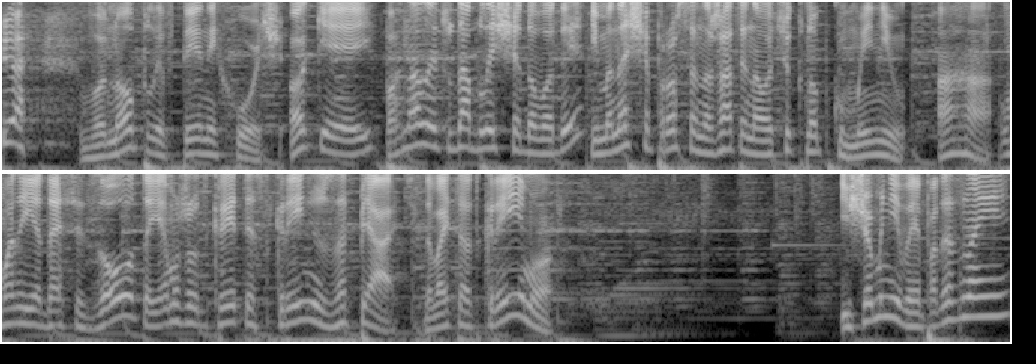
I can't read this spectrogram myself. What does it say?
воно пливти не хоче. Окей. Погнали туди ближче до води, і мене ще просить нажати на оцю кнопку меню. Ага, у мене є 10 золота, я можу відкрити скриню за 5. Давайте відкриємо. І що мені випаде з неї?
